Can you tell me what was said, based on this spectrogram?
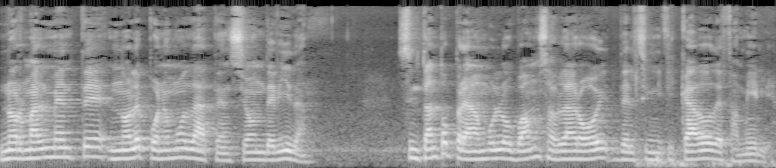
normalmente no le ponemos la atención debida. Sin tanto preámbulo, vamos a hablar hoy del significado de familia.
